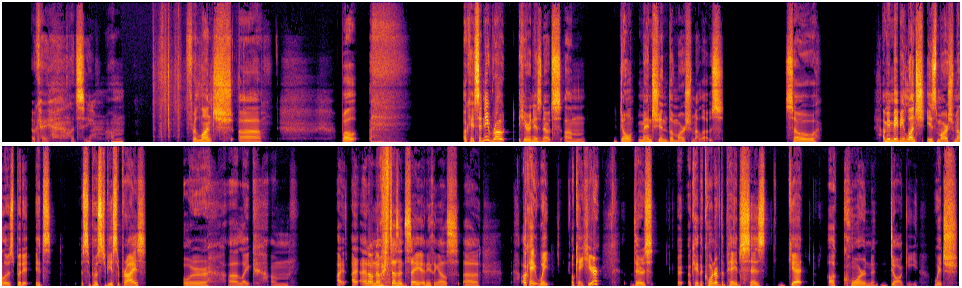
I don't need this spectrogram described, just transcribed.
Okay, let's see. Um, for lunch, uh, well, okay. Sydney wrote here in his notes, um, don't mention the marshmallows. So, I mean, maybe lunch is marshmallows, but it, it's supposed to be a surprise, or uh, like, um, I, I, I don't know. It doesn't say anything else. Uh, okay, wait. Okay, here, there's, okay, the corner of the page says get a corn doggy, which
